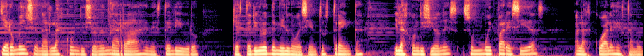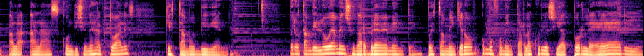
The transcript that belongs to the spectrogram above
quiero mencionar las condiciones narradas en este libro, que este libro es de 1930 y las condiciones son muy parecidas a las cuales estamos a, a las condiciones actuales que estamos viviendo pero también lo voy a mencionar brevemente, pues también quiero como fomentar la curiosidad por leer y,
